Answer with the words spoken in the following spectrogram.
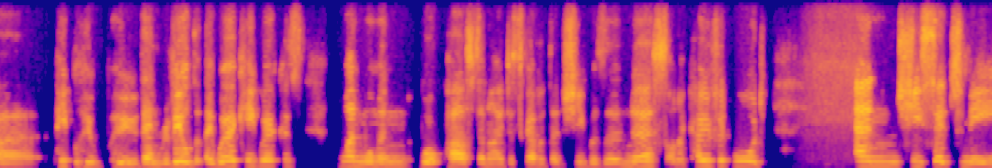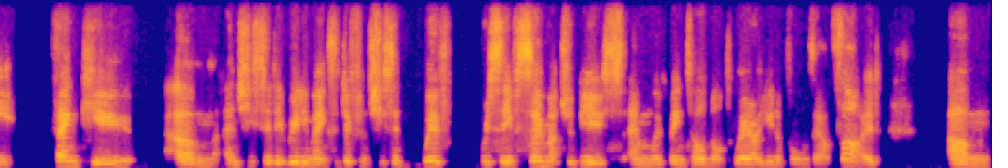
uh, people who, who then revealed that they were key workers. One woman walked past and I discovered that she was a nurse on a COVID ward. And she said to me, Thank you. Um, and she said, It really makes a difference. She said, We've received so much abuse and we've been told not to wear our uniforms outside. Um,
